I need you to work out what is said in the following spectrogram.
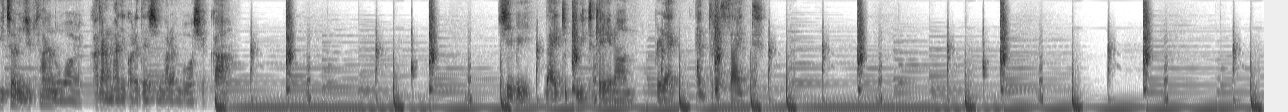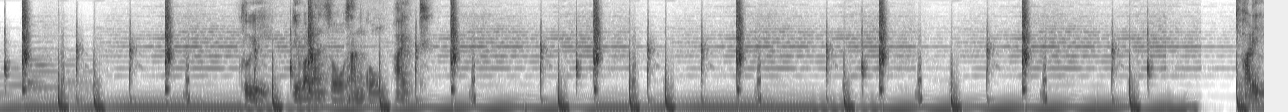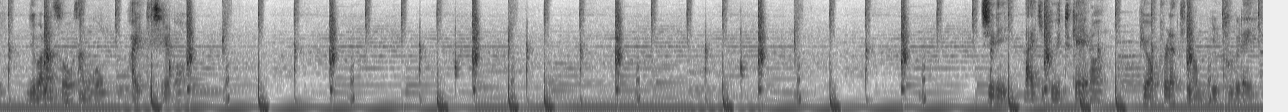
2024년 5월 가장 많이 거래된 신발은 무엇일까? 12. 나이키 V2K 런 블랙 엔트로사이트 9위 뉴발란스 530 화이트 8위 뉴발란스 530 화이트 실버 7위 나이키 V2K 런 퓨어 플래티넘 밀프 그레이.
